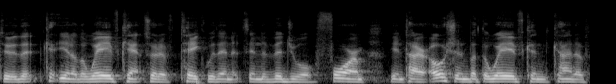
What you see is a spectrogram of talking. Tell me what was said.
to. That you know, the wave can't sort of take within its individual form the entire ocean, but the wave can kind of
